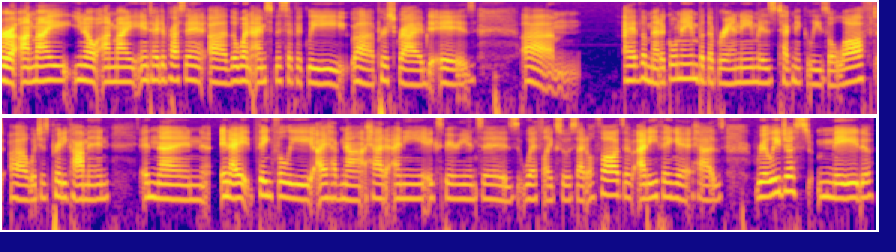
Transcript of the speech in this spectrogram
or on my, you know, on my antidepressant, uh, the one I'm specifically uh, prescribed is um, I have the medical name, but the brand name is technically Zoloft, uh, which is pretty common. And then, and I thankfully I have not had any experiences with like suicidal thoughts. If anything, it has really just made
